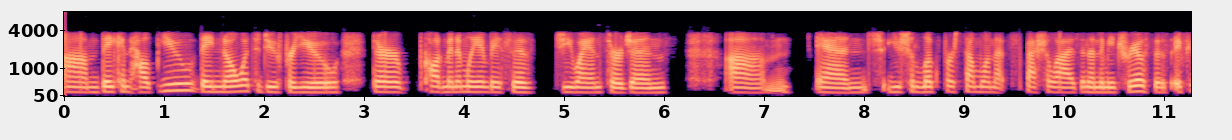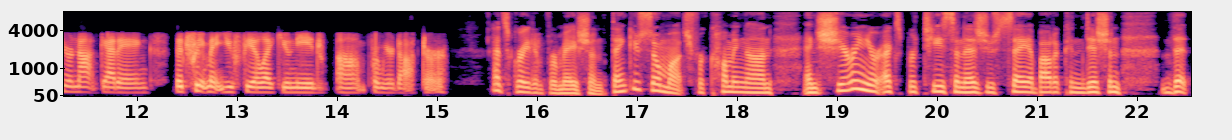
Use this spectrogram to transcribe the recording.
Um, they can help you. They know what to do for you. They're called minimally invasive GYN surgeons. Um, and you should look for someone that specializes in endometriosis if you're not getting the treatment you feel like you need um, from your doctor. That's great information. Thank you so much for coming on and sharing your expertise. And as you say, about a condition that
